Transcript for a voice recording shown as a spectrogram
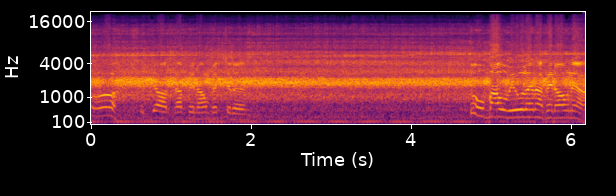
โอ้สุดยอดครับพี่น้องเพชรเจริญ ตู้เบาวิวเลยนะพี่น้องเนี่ย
